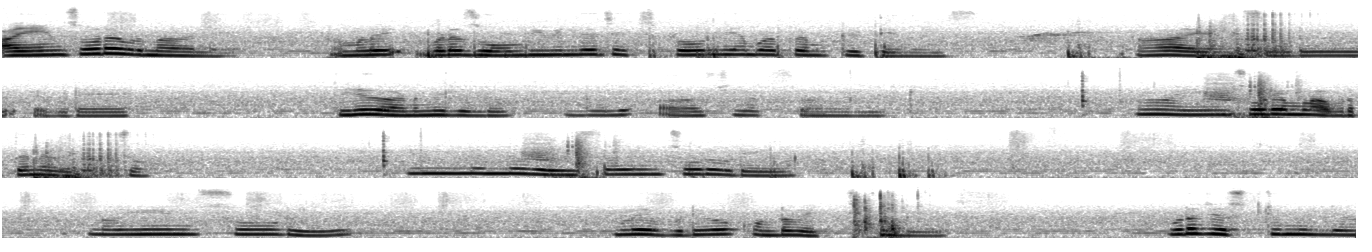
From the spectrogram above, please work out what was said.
അയൻസോട് എവിടെ നിന്നാണല്ലേ നമ്മൾ ഇവിടെ സോംബി വില്ലേജ് എക്സ്പ്ലോർ ചെയ്യാൻ പോയപ്പോൾ നമുക്ക് കിട്ടിയ മീൻസ് ആ എൻസോഡ് എവിടെ? ഇതിൽ കാണുന്നില്ലല്ലോ. എന്തായാലും ആവശ്യമുള്ള സാധനം ആ എൻസോഡ് നമ്മൾ അവിടെ തന്നെ വെച്ചോ. ഇല്ലല്ലോ ഗൈസ് എൻസോഡ് എവിടെയോ എൻസോഡ് നമ്മൾ എവിടെയോ കൊണ്ട് വെച്ചിട്ടുണ്ട്. ഇവിടെ ജസ്റ്റ് ഒന്നുമില്ല.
